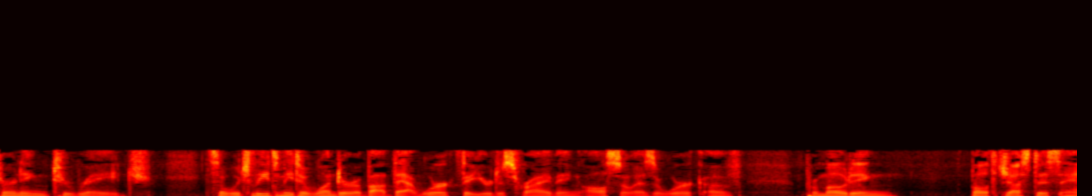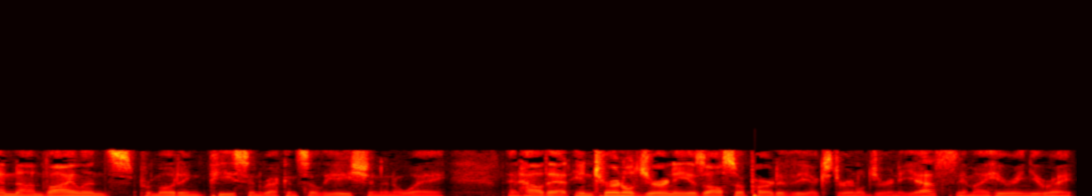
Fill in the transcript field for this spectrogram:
turning to rage. So, which leads me to wonder about that work that you're describing also as a work of promoting both justice and nonviolence, promoting peace and reconciliation in a way, and how that internal journey is also part of the external journey. Yes? Am I hearing you right?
